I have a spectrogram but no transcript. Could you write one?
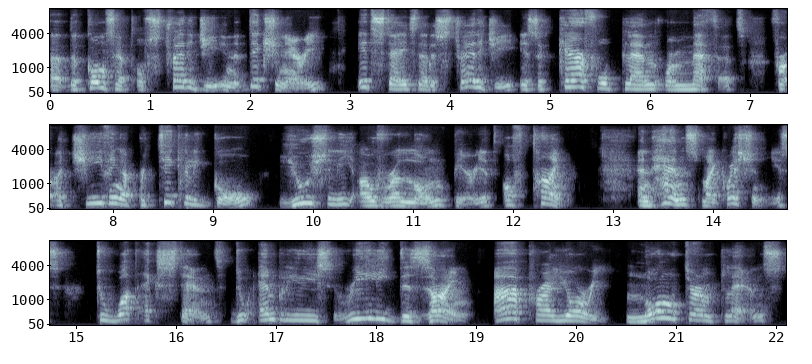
uh, the concept of strategy in the dictionary, it states that a strategy is a careful plan or method for achieving a particular goal usually over a long period of time. And hence, my question is to what extent do employees really design a priori long term plans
